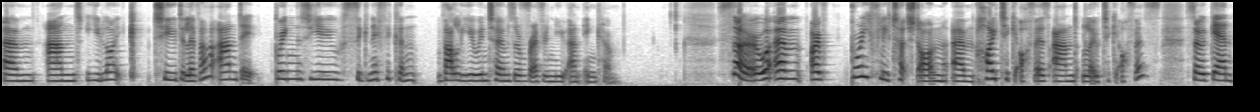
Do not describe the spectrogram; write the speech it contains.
um, and you like to deliver and it brings you significant value in terms of revenue and income. So, um, I've briefly touched on um, high ticket offers and low ticket offers. So, again,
